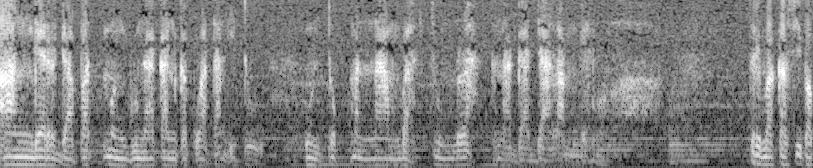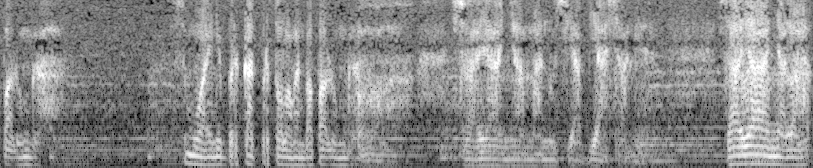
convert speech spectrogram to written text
Angger dapat menggunakan kekuatan itu untuk menambah jumlah tenaga dalam, Ger. Terima kasih, Bapak Lungga. Semua ini berkat pertolongan Bapak Lungga. Oh, saya hanya manusia biasa, Ger. Saya hanyalah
